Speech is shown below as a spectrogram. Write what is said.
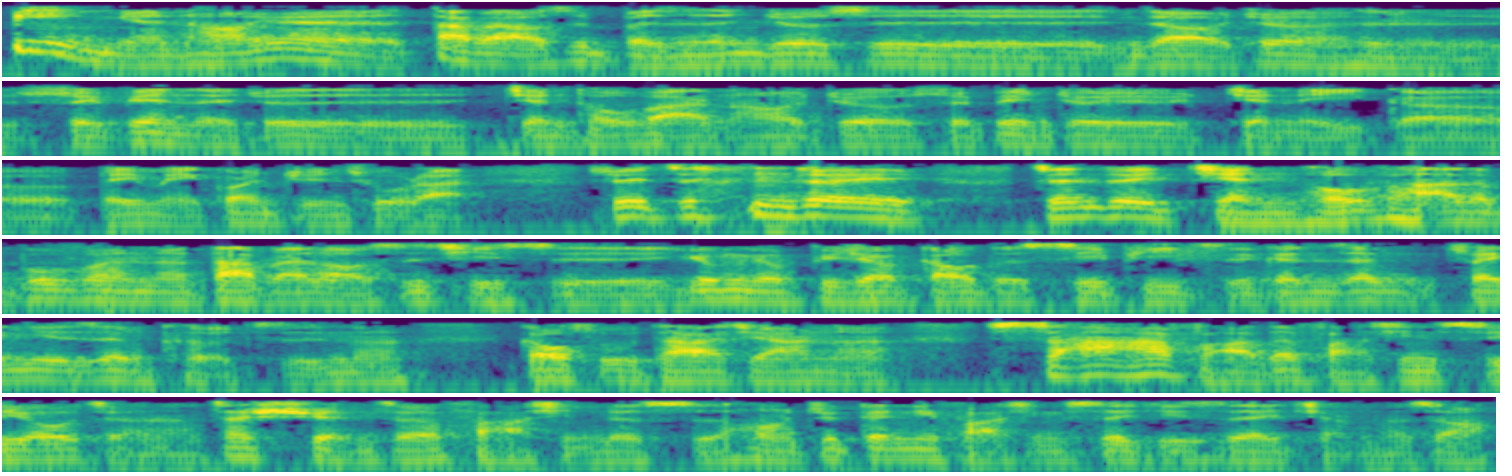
避免哈，因为大白老师本身就是你知道就很随便的，就是剪头发，然后就随便就剪了一个北美冠军出来，所以针对针对剪头发的部分呢，大白老师其实拥有比较高的 CP 值跟认专业认可值呢，告诉大家呢，沙发的发型持有者呢，在选择发型的时候，就跟你发型设计师在讲的时候，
